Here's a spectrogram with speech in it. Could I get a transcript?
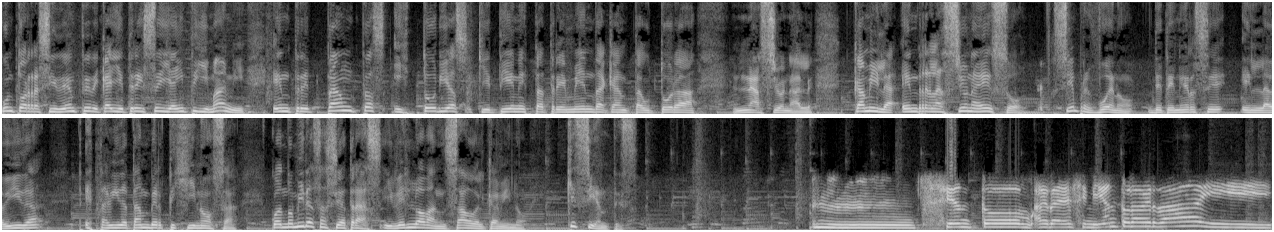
junto a Residente de Calle 13 y a Inti Gimani, entre tantas historias que tiene esta tremenda cantautora nacional. Camila, en relación a eso, siempre es bueno detenerse en la vida, esta vida tan vertiginosa. Cuando miras hacia atrás y ves lo avanzado del camino, ¿qué sientes? Mm, siento agradecimiento, la verdad, y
